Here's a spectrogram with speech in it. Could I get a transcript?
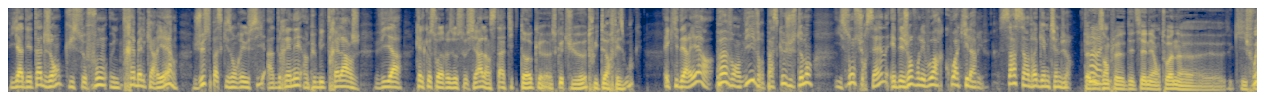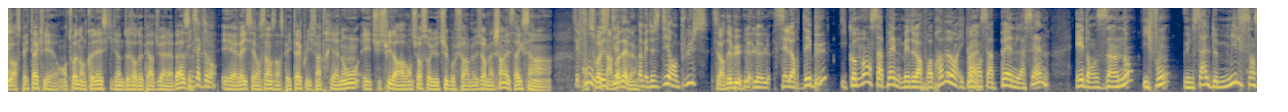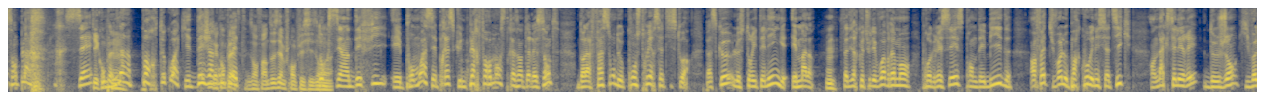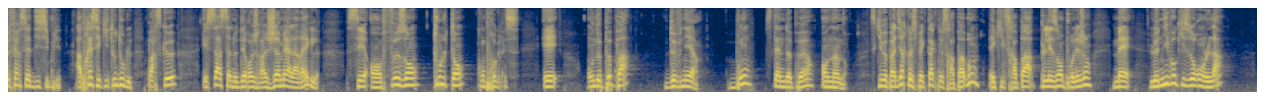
Il y a des tas de gens qui se font une très belle carrière juste parce qu'ils ont réussi à drainer un public très large via quel que soit le réseau social, Insta, TikTok, euh, ce que tu veux, Twitter, Facebook, et qui derrière peuvent en vivre parce que justement, ils sont sur scène et des gens vont les voir quoi qu'il arrive. Ça, c'est un vrai game changer. T'as Ouais. l'exemple d'Étienne et Antoine euh, qui font Oui. leur spectacle et Antoine on le connaît, ce qui vient de deux heures de perdu à la base. Exactement. Et euh, là, il s'est lancé dans un spectacle où il fait un trianon et tu suis leur aventure sur YouTube au fur et à mesure, machin. Et c'est vrai que c'est un, C'est En fou. soi, de c'est un dire- modèle. Non, mais de se dire en plus, c'est leur début. le- le- le- c'est leur début. Ils commencent à peine, mais de leur propre aveu, hein, ils commencent à peine la scène. Et dans un an, ils font une salle de 1500 places. C'est n'importe quoi, qui est déjà complète. complète. Ils ont fait un deuxième, je crois, en plus. Ils ont, Donc c'est un défi et pour moi c'est presque une performance très intéressante dans la façon de construire cette histoire parce que le storytelling est malin. Hmm. C'est-à-dire que tu les vois vraiment progresser, se prendre des bides. En fait, tu vois le parcours initiatique en accéléré de gens qui veulent faire cette discipline. Après c'est qui tout double parce que et ça ça ne dérogera jamais à la règle, c'est en faisant tout le temps qu'on progresse. Et on ne peut pas devenir bon stand-upper en un an. Ce qui ne veut pas dire que le spectacle ne sera pas bon et qu'il ne sera pas plaisant pour les gens. Mais le niveau qu'ils auront là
